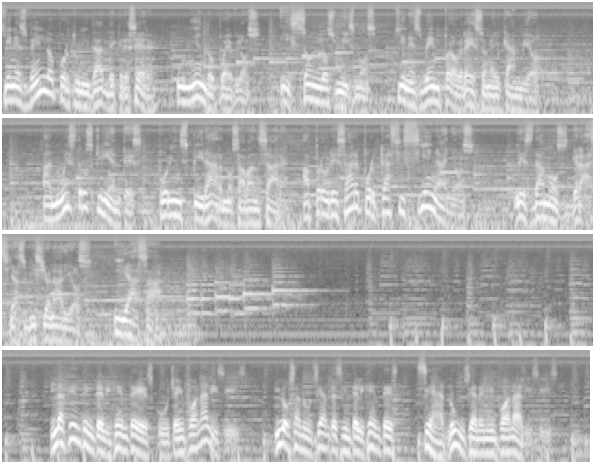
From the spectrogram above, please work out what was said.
quienes ven la oportunidad de crecer uniendo pueblos y son los mismos quienes ven progreso en el cambio. A nuestros clientes por inspirarnos a avanzar, a progresar por casi 100 años. Les damos gracias visionarios y ASA. La gente inteligente escucha InfoAnálisis. Los anunciantes inteligentes se anuncian en InfoAnálisis.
